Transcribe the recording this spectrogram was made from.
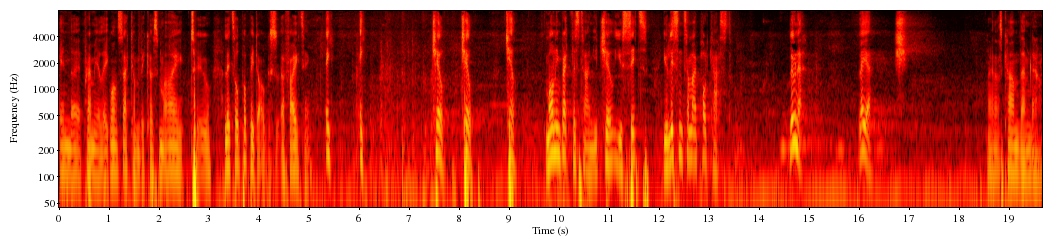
in the Premier League. One second, because my two little puppy dogs are fighting. Hey, hey, chill, chill, chill. Morning breakfast time. You chill, you sit, you listen to my podcast. Luna, Leia, shh. Right, let's calm them down.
